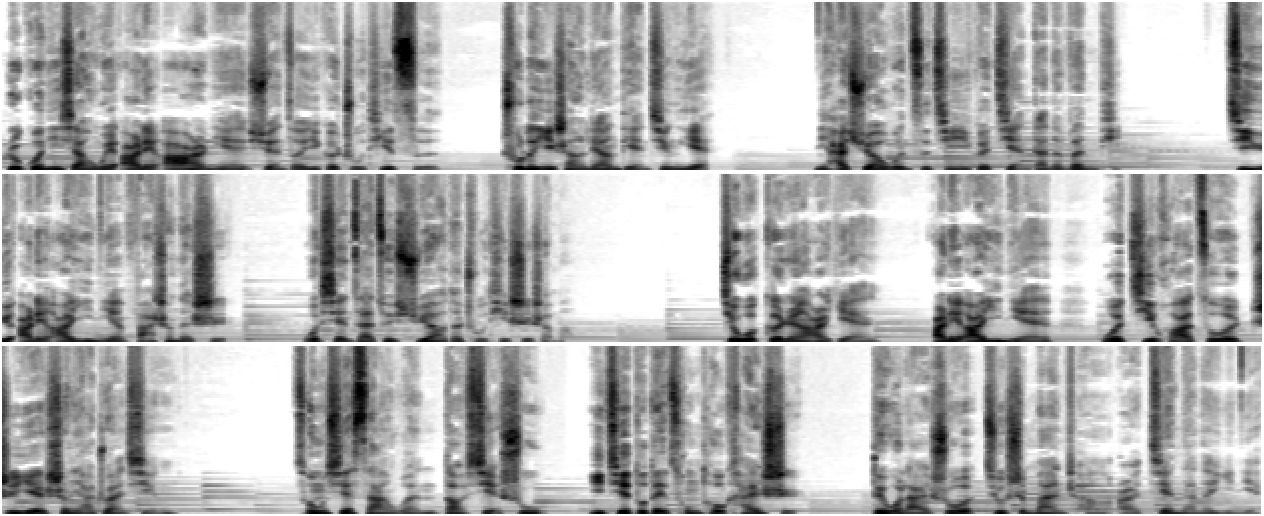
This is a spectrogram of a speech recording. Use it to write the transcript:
如果你想为二零二二年选择一个主题词，除了以上两点经验，你还需要问自己一个简单的问题：基于二零二一年发生的事，我现在最需要的主题是什么？就我个人而言，二零二一年我计划做职业生涯转型，从写散文到写书，一切都得从头开始，对我来说就是漫长而艰难的一年，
